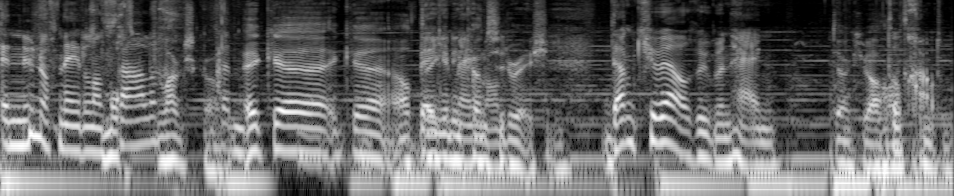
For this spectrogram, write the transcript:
En nu nog Nederlandstalig. Mocht langskomen. Ik, eh ik eh I'll take in mijn man. consideration. Dankjewel, Ruben Heijn. Dankjewel. Tot Hans gauw.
